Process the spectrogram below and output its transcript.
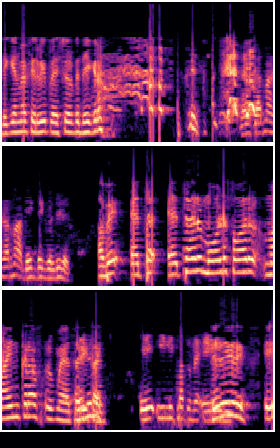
लेकिन मैं फिर भी प्ले स्टोर पे देख रहा हूँ। करना करना। देख देख जल्दी देख। अबे Aether Aether mod for Minecraft रुक मैं एथर ही टाइप ए ई लिखा तूने A A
